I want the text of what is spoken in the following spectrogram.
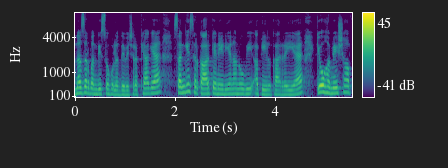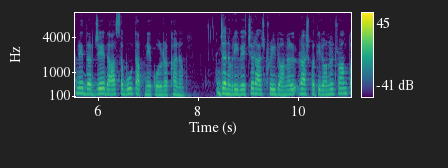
ਨਜ਼ਰਬੰਦੀ ਸਹੂਲਤ ਦੇ ਵਿੱਚ ਰੱਖਿਆ ਗਿਆ ਹੈ। ਸੰਘੀ ਸਰਕਾਰ ਕੈਨੇਡੀਅਨਾਂ ਨੂੰ ਵੀ ਅਪੀਲ ਕਰ ਰਹੀ ਹੈ ਕਿ ਉਹ ਹਮੇਸ਼ਾ ਆਪਣੇ ਦਰਜੇ ਦਾ ਸਬੂਤ ਆਪਣੇ ਕੋਲ ਰੱਖਣ। ਜਨਵਰੀ ਵਿੱਚ ਰਾਸ਼ਟਰੀ ਡੋਨਲਡ ਰਾਸ਼ਟਰਪਤੀ ਡੋਨਲਡ ਟਰੰਪ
